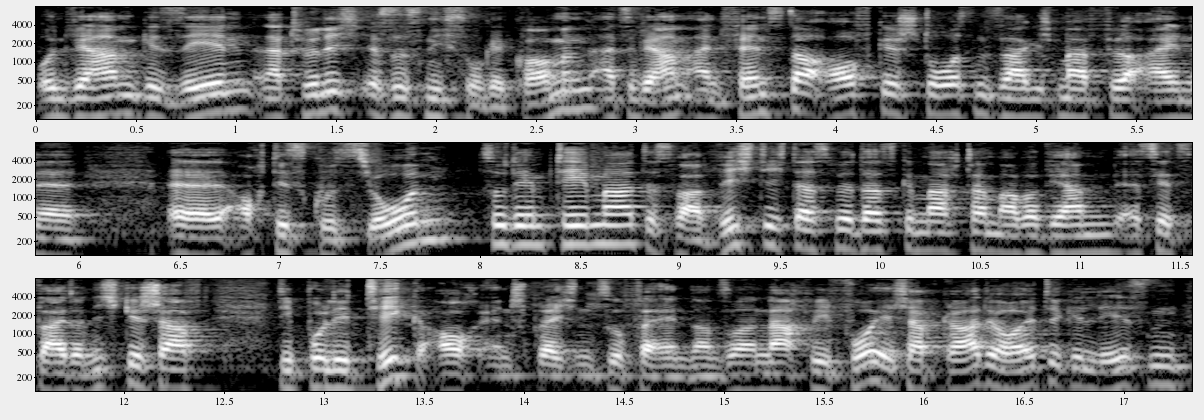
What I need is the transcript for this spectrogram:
Und wir haben gesehen, natürlich ist es nicht so gekommen. Also wir haben ein Fenster aufgestoßen, sage ich mal, für eine äh, auch Diskussion zu dem Thema. Das war wichtig, dass wir das gemacht haben, aber wir haben es jetzt leider nicht geschafft, die Politik auch entsprechend zu verändern, sondern nach wie vor, ich habe gerade heute gelesen,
